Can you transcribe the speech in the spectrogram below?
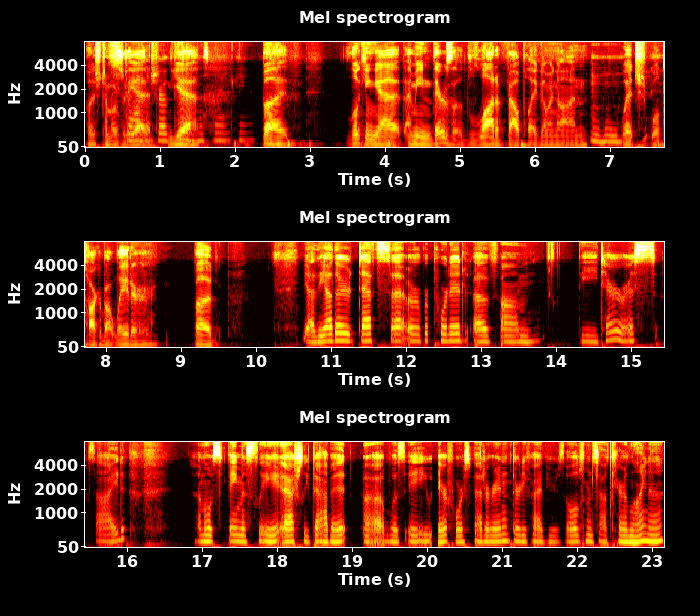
pushed him over Straw the edge. broke Yeah, camel's yeah. but looking at i mean there's a lot of foul play going on Mm-hmm. which we'll talk about later but Yeah, the other deaths that were reported of um, the terrorists side, uh, most famously, Ashley Babbitt uh, was a Air Force veteran, 35 years old from South Carolina,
